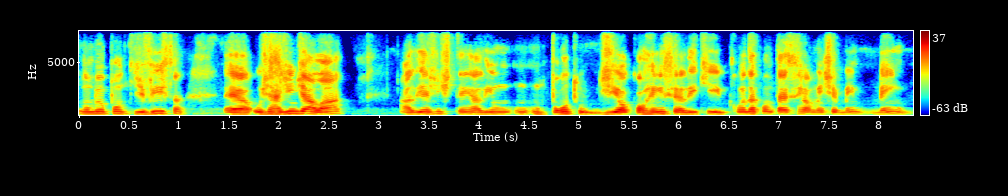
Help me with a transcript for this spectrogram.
no meu ponto de vista, é o Jardim de Alá. Ali a gente tem ali um, um ponto de ocorrência ali que, quando acontece, realmente é bem, bem,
